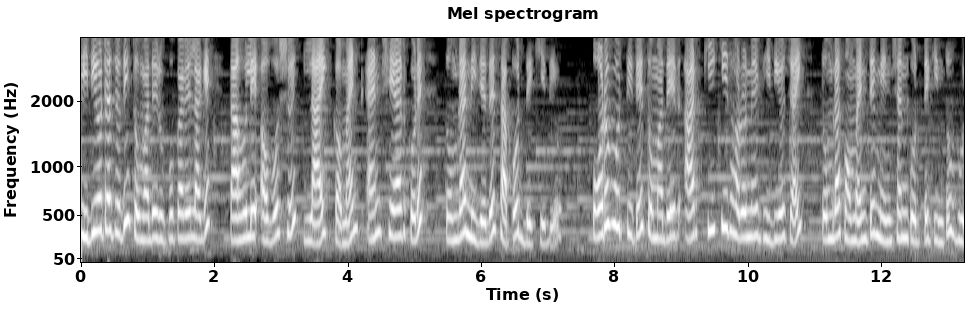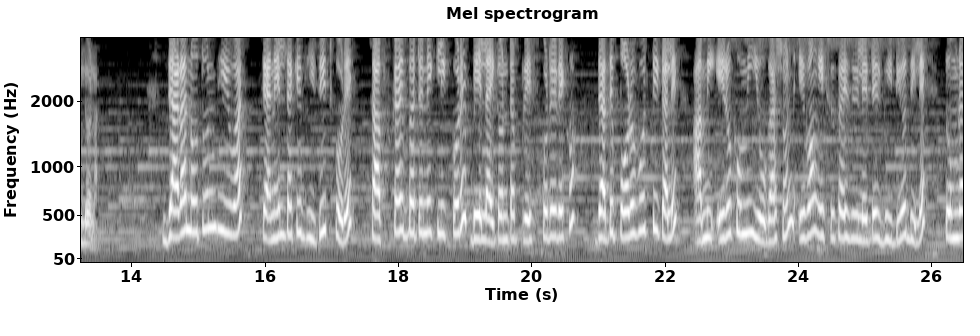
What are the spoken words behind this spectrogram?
ভিডিওটা যদি তোমাদের উপকারে লাগে, তাহলে অবশ্যই লাইক কমেন্ট অ্যান্ড শেয়ার করে তোমরা নিজেদের সাপোর্ট দেখিয়ে দিও। পরবর্তীতে তোমাদের আর কি কি ধরনের ভিডিও চাই, তোমরা কমেন্টে মেনশন করতে কিন্তু ভুলো না। যারা নতুন ভিউয়ার চ্যানেলটাকে ভিজিট করে সাবস্ক্রাইব বাটনে ক্লিক করে বেল আইকনটা প্রেস করে রেখো, যাতে পরবর্তীকালে আমি এরকমই যোগাসন এবং এক্সারসাইজ রিলেটেড ভিডিও দিলে তোমরা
